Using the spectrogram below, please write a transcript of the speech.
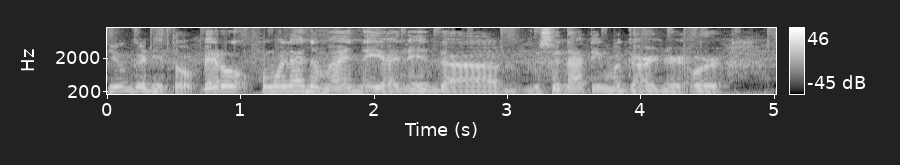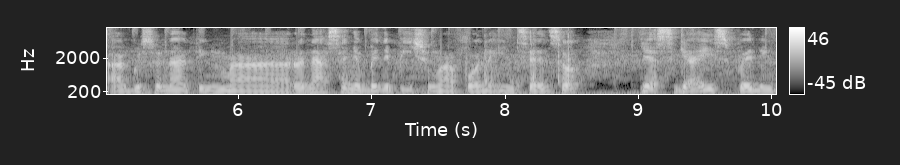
yung ganito. Pero, kung wala naman, ayan, and uh, gusto nating mag-garner or uh, gusto nating maranasan yung benepisyo nga po ng insenso, yes guys, pwedeng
